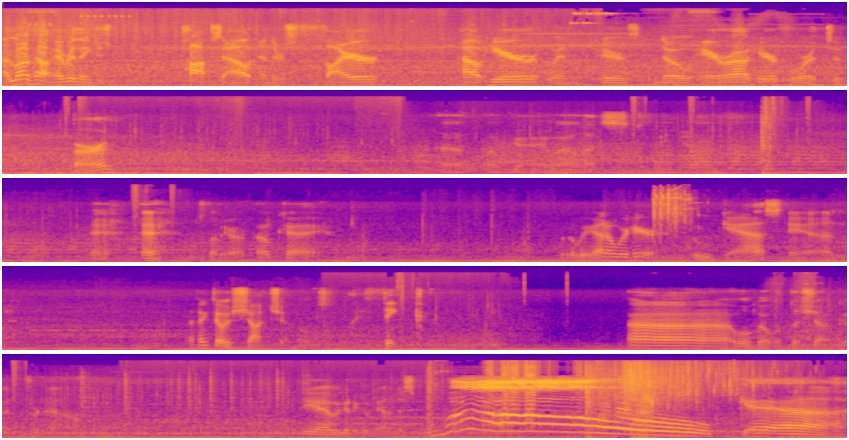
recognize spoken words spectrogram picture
I love how everything just pops out and there's fire out here when there's no air out here for it to burn. Think that was shot shells. I think. Uh, we'll go with the shotgun for now. Yeah, we gotta go down this. Whoa! Yeah.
